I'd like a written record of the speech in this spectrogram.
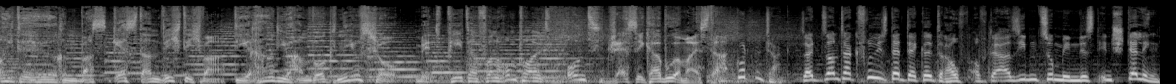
Heute hören, was gestern wichtig war. Die Radio Hamburg News Show mit Peter von Rumpold und Jessica Burmeister. Guten Tag. Seit Sonntag früh ist der Deckel drauf auf der A7, zumindest in Stelling.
